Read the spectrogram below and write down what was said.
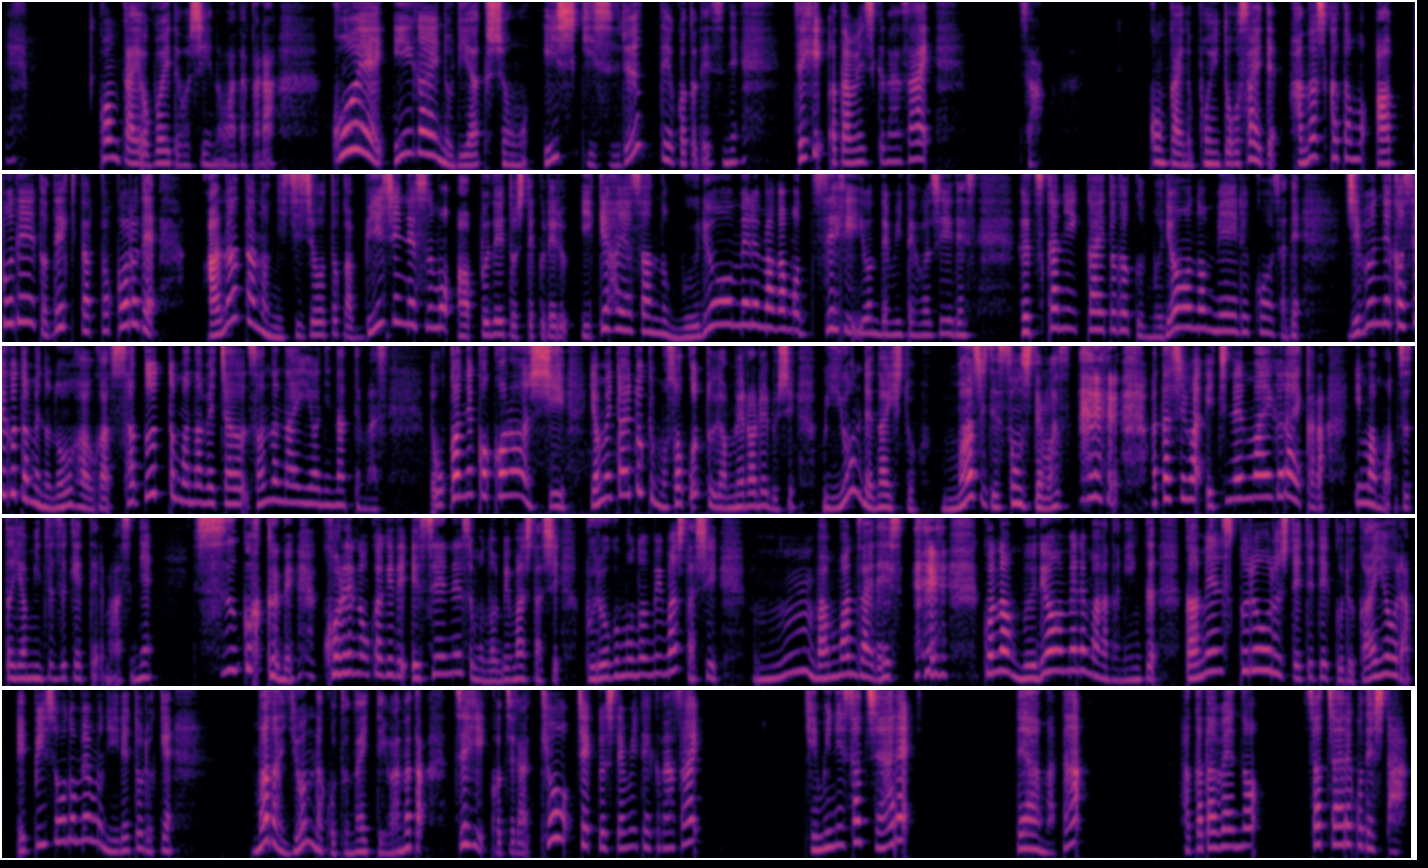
今回覚えてほしいのはだから声以外のリアクションを意識するっていうことですね。是非お試しください。さあ今回のポイントを押さえて話し方もアップデートできたところであなたの日常とかビジネスもアップデートしてくれる池早さんの無料メルマガもぜひ読んでみてほしいです。2日に1回届く無料のメール講座で自分で稼ぐためのノウハウがサクッと学べちゃうそんな内容になってます。でお金かからんしやめたい時もサクッとやめられるし読んでない人マジで損してます。私は1年前ぐらいから今もずっと読み続けてますね。すごくねこれのおかげで SNS も伸びましたしブログも伸びましたしうーん万々歳です。この無料メルマガのリンク画面スクロールして出てくる概要欄エピソードメモに入れとるけまだ読んだことないっていうあなたぜひこちら今日チェックしてみてください。君に幸あれ。ではまた。博多弁の幸あれ子でした。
